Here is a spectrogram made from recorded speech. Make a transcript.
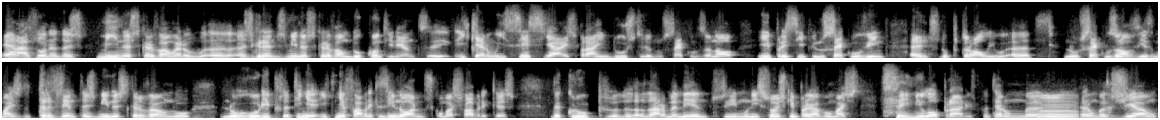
Era a zona das minas de carvão, eram uh, as grandes minas de carvão do continente e, que eram essenciais para a indústria do século XIX e princípio do século XX, antes do petróleo. Uh, no século XIX havia mais de 300 minas de carvão no, no Ruhr e, portanto, tinha, e tinha fábricas enormes, como as fábricas da Krupp, de, de armamentos e munições, que empregavam mais de 100 mil operários. Portanto, era uma, uhum. era uma região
